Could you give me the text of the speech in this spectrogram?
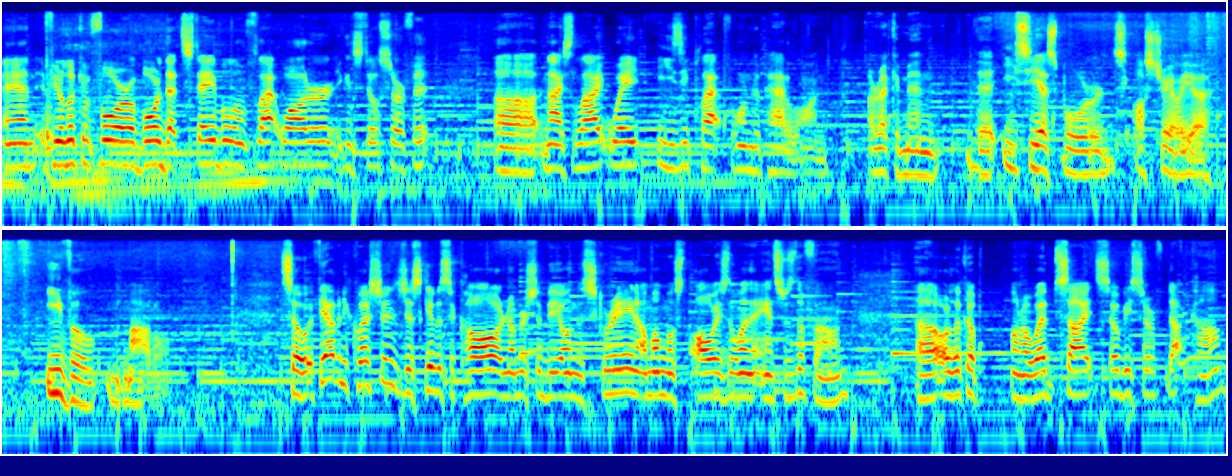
and if you're looking for a board that's stable in flat water, you can still surf it. Uh, nice lightweight, easy platform to paddle on. I recommend the ECS Boards Australia Evo model. So if you have any questions, just give us a call. Our number should be on the screen. I'm almost always the one that answers the phone. Uh, or look up on our website, sobesurf.com.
